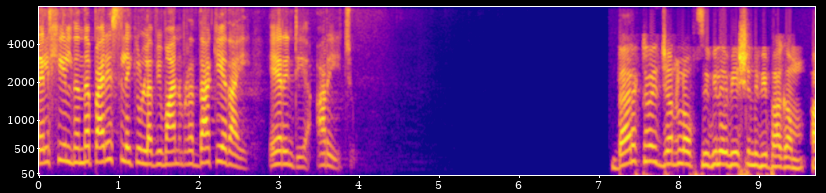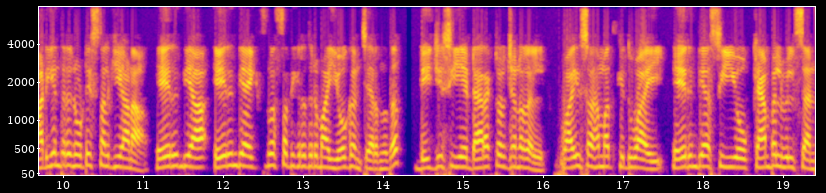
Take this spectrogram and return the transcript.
ഡൽഹിയിൽ നിന്ന് പാരീസിലേക്കുള്ള വിമാനം റദ്ദാക്കിയതായി എയർ ഇന്ത്യ അറിയിച്ചു. Directorate general of civil aviation വിഭാഗം അടിയന്തര നോട്ടീസ് നൽകിയാണ് Air India Air India express അധികൃതരുമായി യോഗം ചേർന്നത്. D G C A director general Faiz Ahmed Kidwai Air India CEO Campbell Wilson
